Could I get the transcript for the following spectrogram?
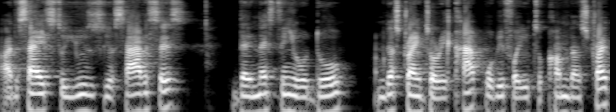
uh, decides to use your services the next thing you will do i'm just trying to recap will be for you to come down straight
